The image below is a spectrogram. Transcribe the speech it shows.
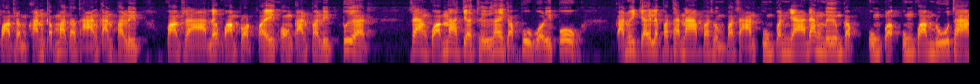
ความสำคัญกับมาตรฐานการผลิต ความสะอาดและความปลอดภัยของการผลิตเพื่อ สร้างความน่าเชื่อถือให้กับผู้บริโภค การวิจัยและพัฒนาผสมผสานภูมิปัญญาดั้งเดิมกับองค์ประองค์ความรู้ทาง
